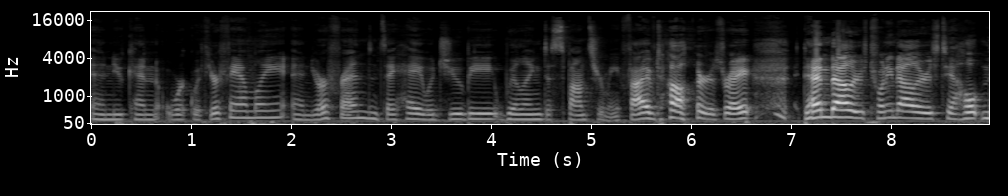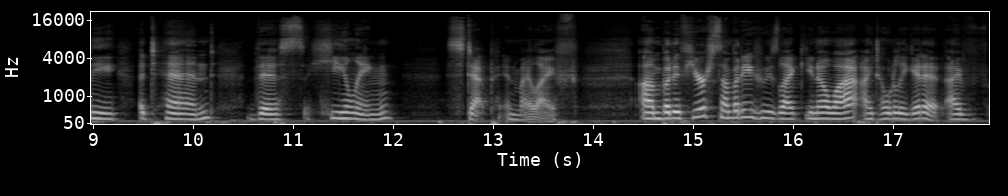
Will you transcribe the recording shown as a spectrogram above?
and you can work with your family and your friends and say, hey, would you be willing to sponsor me? $5, right? $10, $20 to help me attend this healing step in my life. Um, but if you're somebody who's like, you know what, I totally get it. I've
